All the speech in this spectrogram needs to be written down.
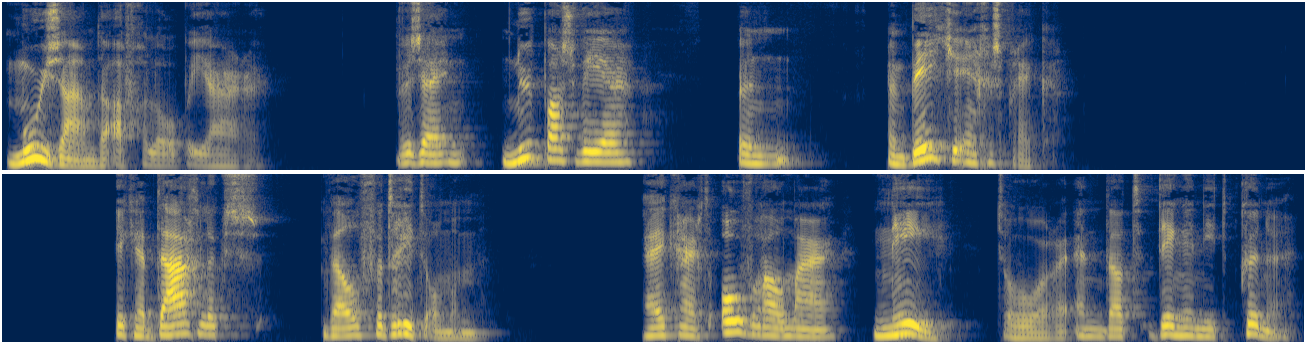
moeizaam de afgelopen jaren. We zijn nu pas weer een, een beetje in gesprek. Ik heb dagelijks wel verdriet om hem. Hij krijgt overal maar nee te horen en dat dingen niet kunnen.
